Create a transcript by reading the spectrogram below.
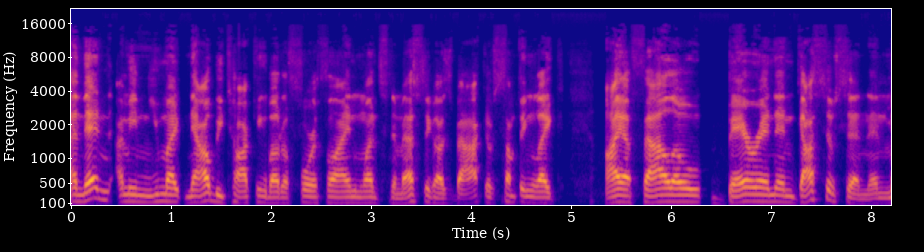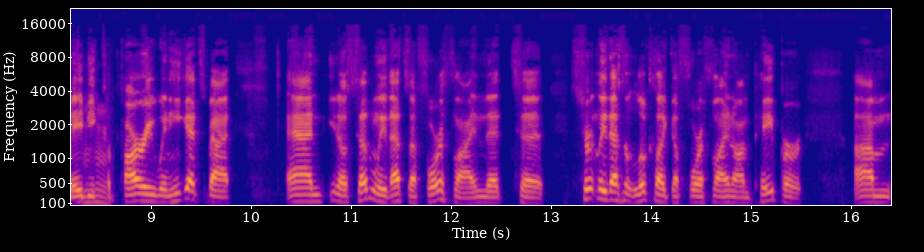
And then, I mean, you might now be talking about a fourth line once Namestnikov's back of something like Iafallo, Barron, and Gustafson, and maybe mm-hmm. Kupari when he gets back. And, you know, suddenly that's a fourth line that uh, certainly doesn't look like a fourth line on paper. Um,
